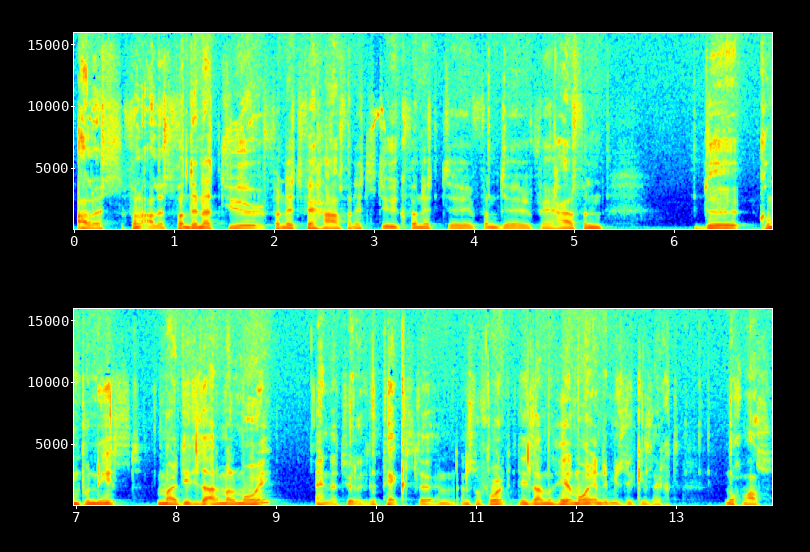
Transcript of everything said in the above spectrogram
alles, van alles. Van de natuur, van het verhaal van het stuk, van het eh, van de verhaal van de componist. Maar dit is allemaal mooi. En natuurlijk de teksten en, enzovoort. Dit is allemaal heel mooi. En de muziek is echt, nogmaals,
